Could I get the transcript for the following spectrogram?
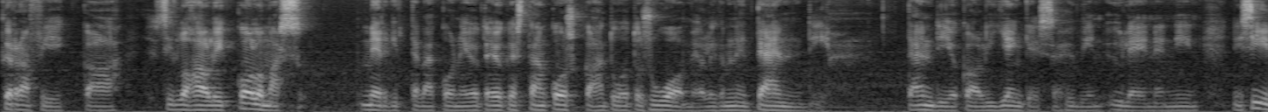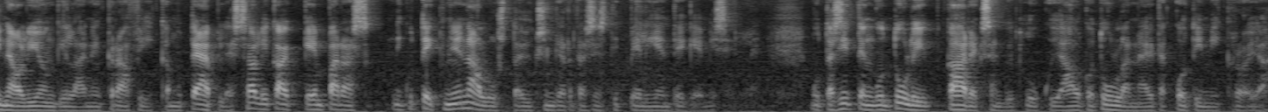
grafiikkaa. Silloinhan oli kolmas merkittävä kone, jota ei oikeastaan koskaan tuotu Suomeen, oli tämmöinen Tandy. Tandy, joka oli Jenkeissä hyvin yleinen, niin, niin siinä oli jonkinlainen grafiikka, mutta Applessa oli kaikkein paras niin kuin tekninen alusta yksinkertaisesti pelien tekemiselle. Mutta sitten kun tuli 80-luku ja alkoi tulla näitä kotimikroja,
